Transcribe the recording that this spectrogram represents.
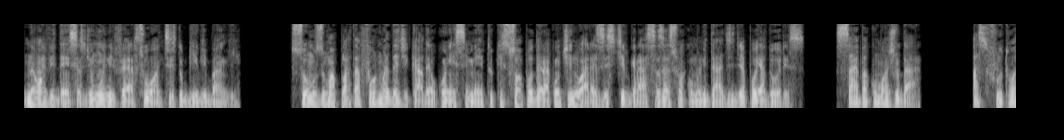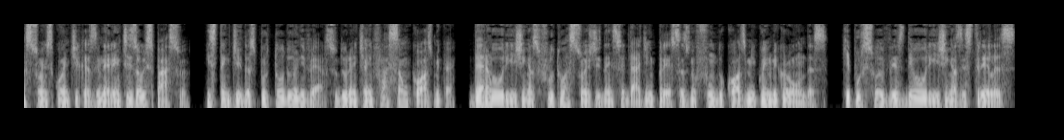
não há evidências de um universo antes do Big Bang. Somos uma plataforma dedicada ao conhecimento que só poderá continuar a existir graças à sua comunidade de apoiadores. Saiba como ajudar. As flutuações quânticas inerentes ao espaço, estendidas por todo o universo durante a inflação cósmica, deram origem às flutuações de densidade impressas no fundo cósmico em microondas, que por sua vez deu origem às estrelas,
